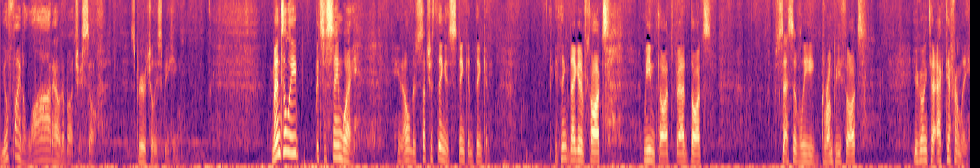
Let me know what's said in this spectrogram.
you'll find a lot out about yourself, spiritually speaking. Mentally, it's the same way. You know, there's such a thing as stinking thinking you think negative thoughts, mean thoughts, bad thoughts, obsessively grumpy thoughts, you're going to act differently.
